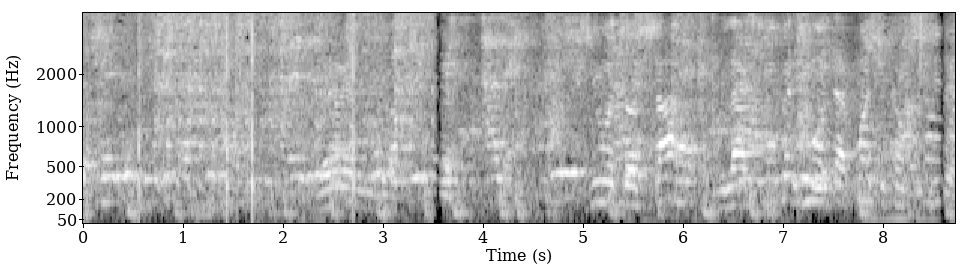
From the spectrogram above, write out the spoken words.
You want your shot, relax a little bit. You want that punch to come from here.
